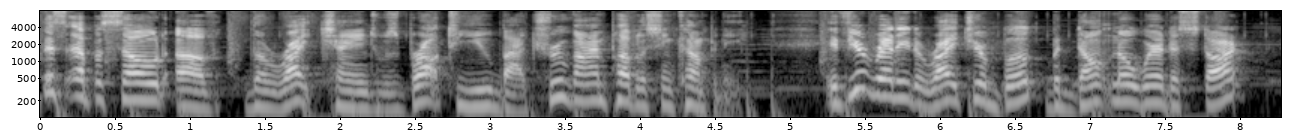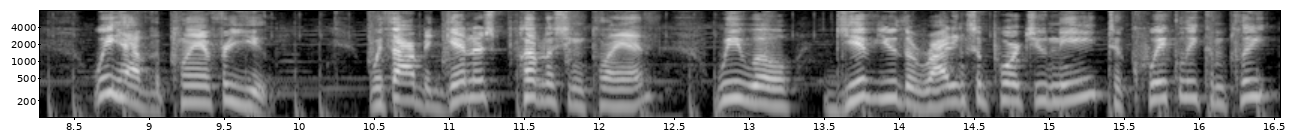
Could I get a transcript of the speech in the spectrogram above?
This episode of The Write Change was brought to you by Truevine Publishing Company. If you're ready to write your book but don't know where to start, we have the plan for you. With our beginner's publishing plan, we will give you the writing support you need to quickly complete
